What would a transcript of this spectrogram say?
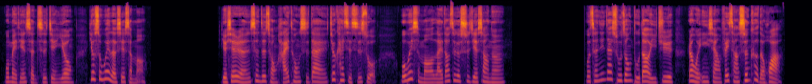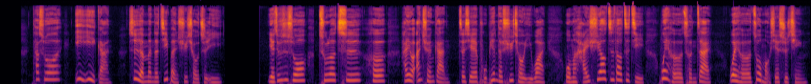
我每天省吃俭用又是为了些什么？有些人甚至从孩童时代就开始思索：我为什么来到这个世界上呢？我曾经在书中读到一句让我印象非常深刻的话。他说：“意义感是人们的基本需求之一。也就是说，除了吃喝，还有安全感这些普遍的需求以外，我们还需要知道自己为何而存在，为何而做某些事情。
